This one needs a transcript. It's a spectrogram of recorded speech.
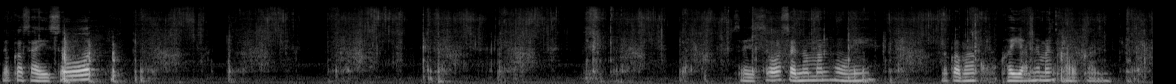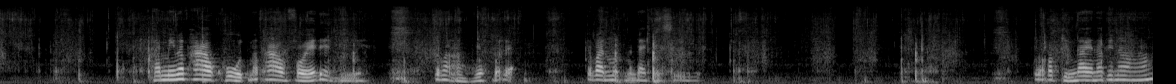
แล้วก็ใส่ซอส ส่ซอสใส่น้ำมันหอย แล้วก็มาขยำให้มันเข้ากัน ถ้ามีมะพร้าวขูดมะพร้าวฝอยได้ดีแต่ว่าอะหกบ่ได้แต่วันหมดมันได้ไปซื้อตัวก็กินได้นะพี่น้องเนาะ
